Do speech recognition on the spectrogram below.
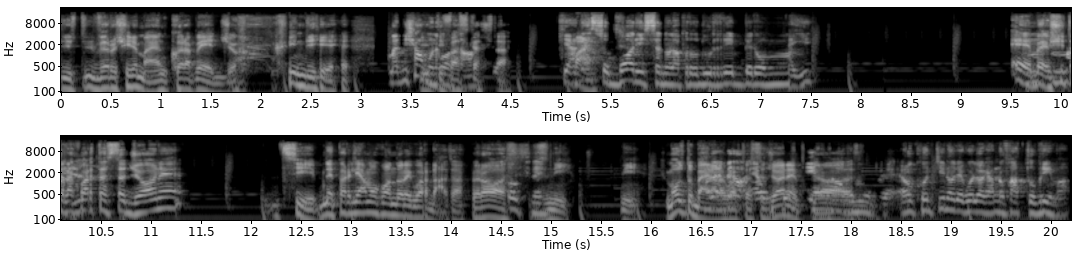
il, il vero cinema è ancora peggio. Quindi eh, Ma diciamo ti, una ti fa cosa, scassare. che Vai. adesso Boris non la produrrebbero mai. Eh, beh, è uscita la quarta stagione. Sì, ne parliamo quando l'hai guardata, però Ok. sni. sni. Molto bella Vabbè, la quarta stagione, continuo, però no, comunque, è un continuo di quello che hanno fatto prima.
